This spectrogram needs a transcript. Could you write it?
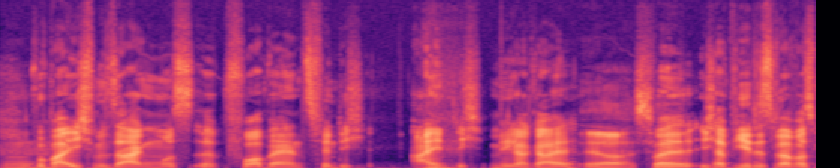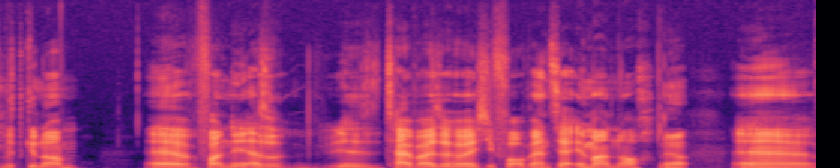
Mhm. Wobei ich sagen muss, äh, Vorbands finde ich eigentlich mega geil, Ja, ist ja- weil ich habe jedes Mal was mitgenommen. Äh, von den, also äh, teilweise höre ich die Vorbands ja immer noch. Ja. Äh,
